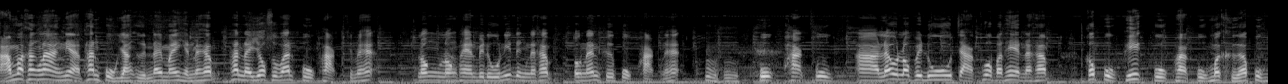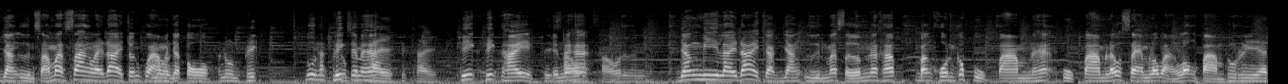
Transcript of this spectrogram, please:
ถามว่าข้างล่างเนี่ยท่านปลูกอย่างอื่นได้ไหมเห็นไหมครับท่านนายกสุวัสด์ปลูกผักใช่ไหมฮะลองลองแพนไปดูนิดนึงนะครับ ตรงนั้นคือปลูกผักนะฮะปลูกผักปลูกอ่าแล้วเราไปดูจากทั่วประเทศนะครับ เขาปลูกพริกปลูกผักปลูกมะเขือปลูกอย่างอื่น สามารถสร้างรายได้จนกว่ามันจะโตนู่นพริกนู่นพริกใช่ไหมฮะพริกไทยพริกพริกไทยพริกไทยเห็นไหมฮะเสาเสาด้วยยังมีรายได้จากอย่างอื่นมาเสริมนะครับ บางคนก็ปลูกปาล์มนะฮะ ปลูกปาล์มแล้วแซมระหว่างร่องปาล์ม ทุเรียน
